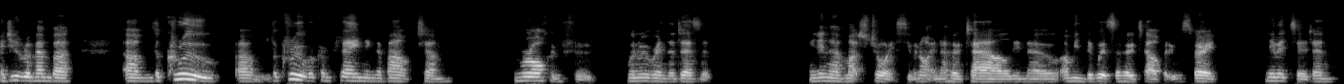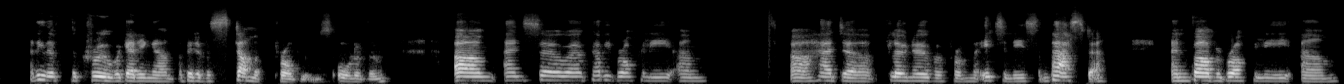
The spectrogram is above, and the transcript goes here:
I do remember um, the crew. Um, the crew were complaining about Moroccan food when we were in the desert. You didn't have much choice. You were not in a hotel, you know. I mean, there was a hotel, but it was very limited. And I think the, the crew were getting a bit of a stomach problems, all of them. Um, and so uh, Cubby Broccoli um, uh, had uh, flown over from Italy some pasta, and Barbara Broccoli um,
